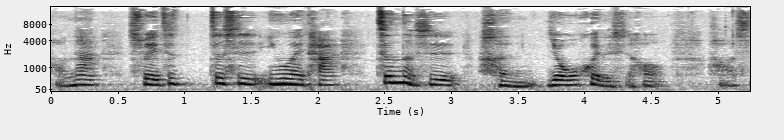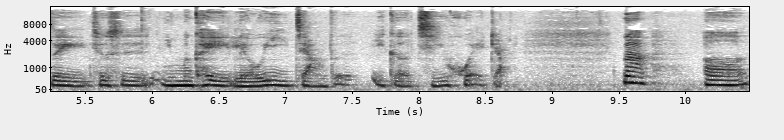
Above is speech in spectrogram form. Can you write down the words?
好，那所以这这是因为它真的是很优惠的时候，好，所以就是你们可以留意这样的一个机会。这样，那呃，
